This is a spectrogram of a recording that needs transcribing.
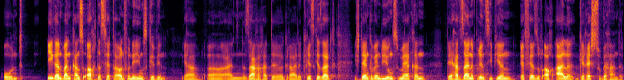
Und irgendwann kannst du auch das Vertrauen von den Jungs gewinnen. Ja, äh, eine Sache hat äh, gerade Chris gesagt. Ich denke, wenn die Jungs merken, der hat seine Prinzipien, er versucht auch alle gerecht zu behandeln.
